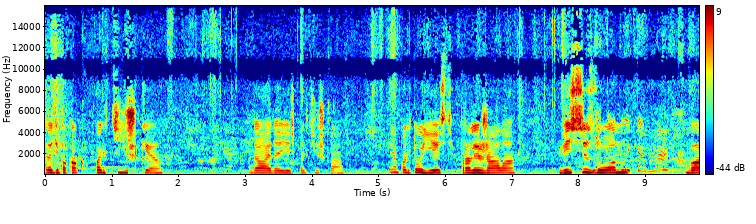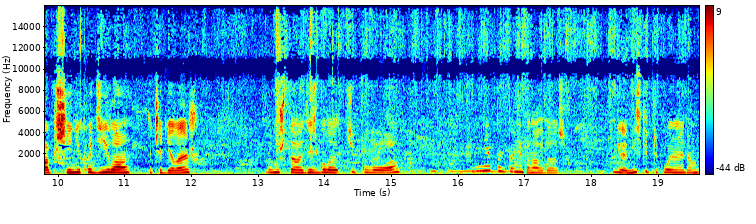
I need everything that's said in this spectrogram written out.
Это типа как пальтишки. Да, это и есть пальтишка. У меня пальто есть, пролежала весь сезон. Вообще не ходила. Ты что делаешь? Потому что здесь было тепло. Мне пальто не понадобилось. Какие-то миски прикольные там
